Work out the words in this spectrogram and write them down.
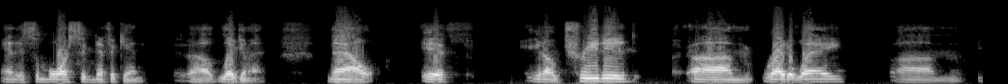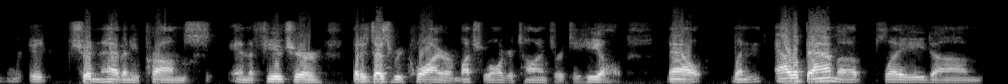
and it's a more significant uh, ligament. Now, if you know treated um, right away, um, it shouldn't have any problems in the future, but it does require a much longer time for it to heal. Now, when Alabama played um,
